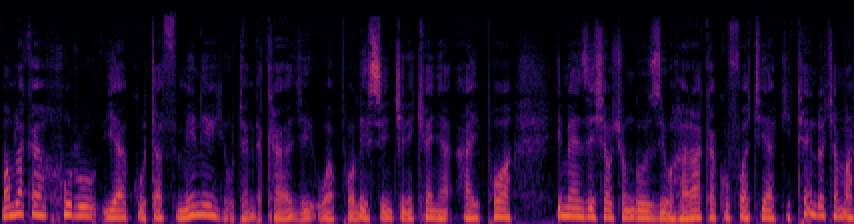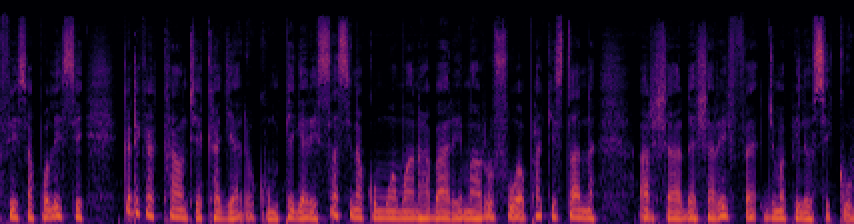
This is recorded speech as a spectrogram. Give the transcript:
Mamlaka huru ya kutathmini utendekaji wa polisi nchini Kenya, IPOA, imeanzisha uchunguzi wa haraka kufuatia kitendo cha maafisa polisi katika kaunti ya Kajiado kumpiga risasi na kumua mwanahabari maarufu wa Pakistan Arshad Sharif Jumapili usiku.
